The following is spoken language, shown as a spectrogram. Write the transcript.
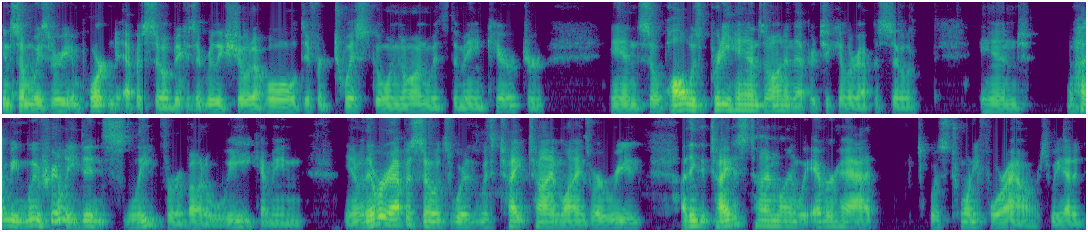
in some ways very important episode because it really showed a whole different twist going on with the main character. And so Paul was pretty hands on in that particular episode. And I mean, we really didn't sleep for about a week. I mean, you know, there were episodes where with tight timelines where we, I think the tightest timeline we ever had was 24 hours. We had it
